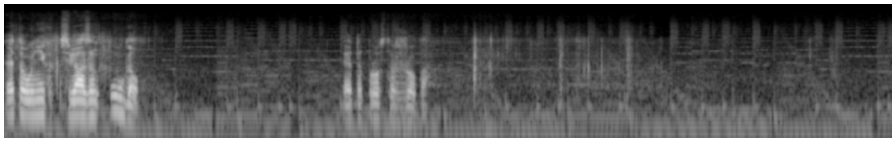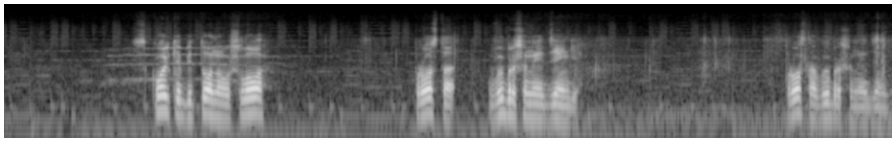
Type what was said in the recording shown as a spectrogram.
Это у них связан угол. Это просто жопа. Сколько бетона ушло? Просто выброшенные деньги. Просто выброшенные деньги.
